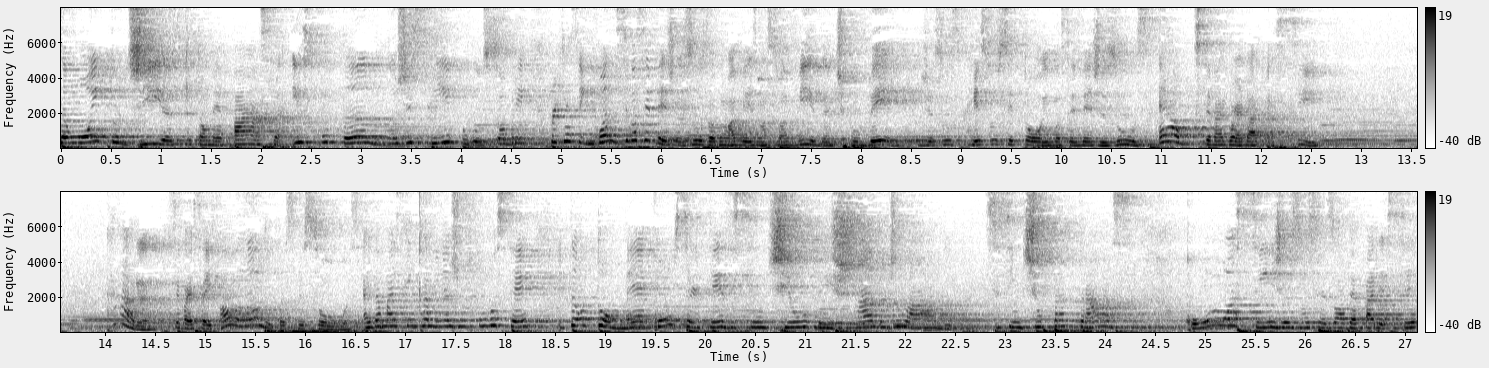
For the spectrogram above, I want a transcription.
são oito dias que Tomé passa escutando dos discípulos sobre. Porque assim, quando se você vê Jesus alguma vez na sua vida, tipo, vê Jesus ressuscitou e você vê Jesus, é algo que você vai guardar para si? Cara, você vai sair falando para as pessoas, ainda mais quem caminha junto com você. Então Tomé com certeza se sentiu deixado de lado, se sentiu para trás. Como assim Jesus resolve aparecer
